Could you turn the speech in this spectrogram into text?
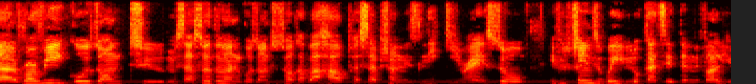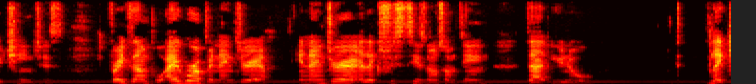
Uh, Rory goes on to Mr. Sutherland goes on to talk about how perception is leaky, right? So if you change the way you look at it, then the value changes. For example, I grew up in Nigeria. In Nigeria, electricity is not something that you know like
